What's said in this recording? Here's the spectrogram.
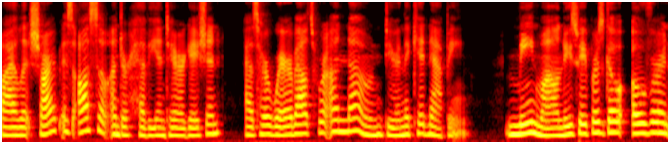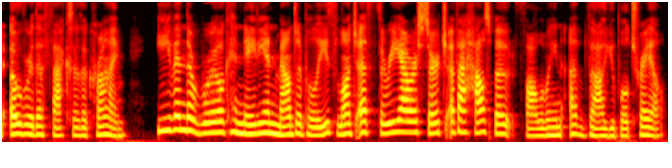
Violette Sharpe, is also under heavy interrogation as her whereabouts were unknown during the kidnapping. Meanwhile, newspapers go over and over the facts of the crime, even the Royal Canadian Mounted Police launch a three hour search of a houseboat following a valuable trail.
